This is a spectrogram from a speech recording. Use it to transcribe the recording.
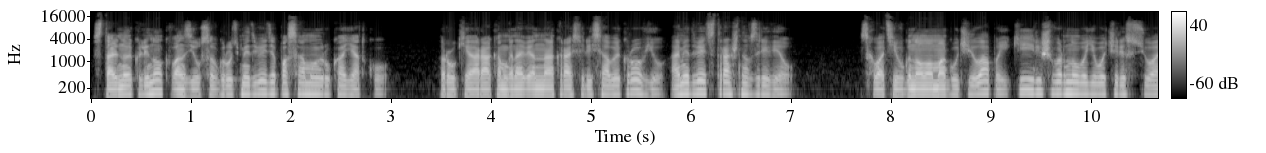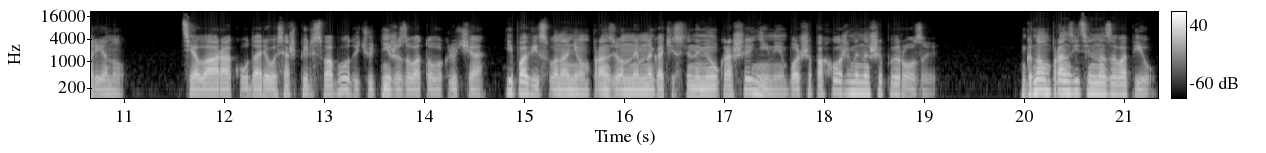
Стальной клинок вонзился в грудь медведя по самую рукоятку. Руки Арака мгновенно окрасились алой кровью, а медведь страшно взревел. Схватив гнома могучей лапой, Кири швырнула его через всю арену. Тело Арака ударилось о шпиль свободы чуть ниже золотого ключа и повисло на нем, пронзенное многочисленными украшениями, больше похожими на шипы розы. Гном пронзительно завопил.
